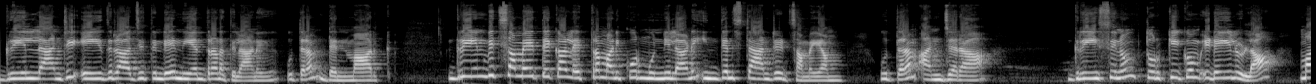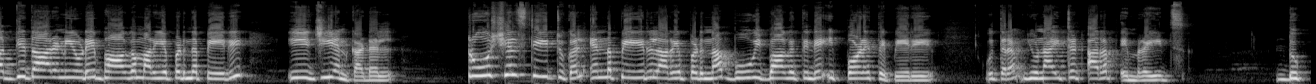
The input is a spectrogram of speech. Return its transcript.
ഗ്രീൻലാൻഡ് ഏത് രാജ്യത്തിന്റെ നിയന്ത്രണത്തിലാണ്? ഉത്തരം ഡെൻമാർക്ക്. ഗ്രീൻവിച്ച് സമയത്തേക്കാൾ എത്ര മണിക്കൂർ മുന്നിലാണ് ഇന്ത്യൻ സ്റ്റാൻഡേർഡ് സമയം? ഉത്തരം അഞ്ചര. ഗ്രീസിനും തുർക്കിക്കും ഇടയിലുള്ള മധ്യധാരണയുടെ ഭാഗം അറിയപ്പെടുന്ന പേര് ഈജിയൻ കടൽ. ട്രൂഷ്യൽ സ്റ്റേറ്റുകൾ എന്ന പേരിൽ അറിയപ്പെടുന്ന ഭൂവിഭാഗത്തിന്റെ ഇപ്പോഴത്തെ പേര്. ഉത്തരം യുണൈറ്റഡ് അറബ് എമിറേറ്റ്സ്. ഡുക്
